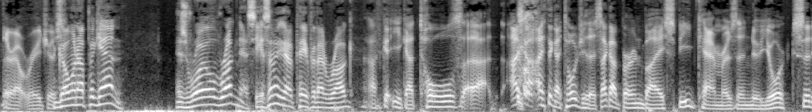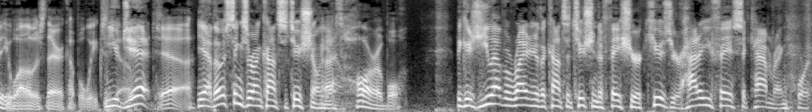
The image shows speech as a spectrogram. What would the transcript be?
They're outrageous. going up again. His royal rugness. You somebody got to pay for that rug. I've got you got tolls. Uh, I got, I think I told you this. I got burned by speed cameras in New York City while I was there a couple weeks ago. You did. Yeah. Yeah, those things are unconstitutional. You That's know, horrible. because you have a right under the Constitution to face your accuser. How do you face a camera in court?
